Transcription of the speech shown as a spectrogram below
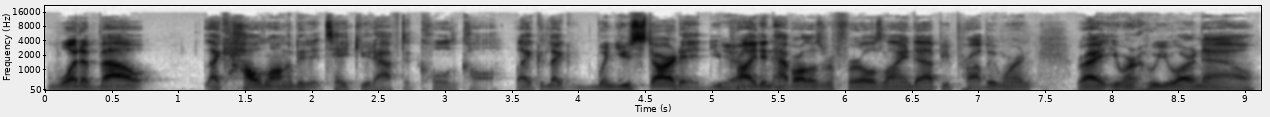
what about like how long did it take you to have to cold call? Like like when you started, you probably didn't have all those referrals lined up. You probably weren't right. You weren't who you are now,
